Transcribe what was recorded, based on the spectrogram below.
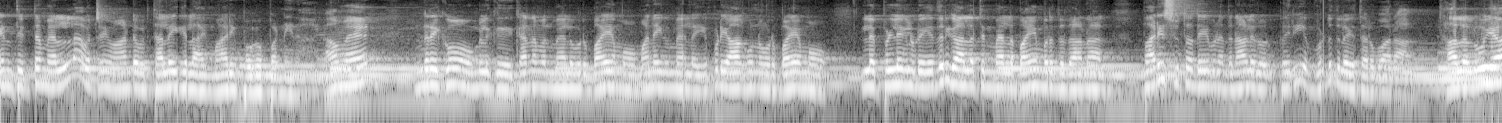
என் திட்டம் எல்லாவற்றையும் ஆண்டவர் தலைகளாய் மாறி போக பண்ணினார். ஆமாம் இன்றைக்கும் உங்களுக்கு கணவன் மேலே ஒரு பயமோ மனைவி மேலே எப்படி ஆகும்னு ஒரு பயமோ இல்லை பிள்ளைகளுடைய எதிர்காலத்தின் மேலே பயம் இருந்ததானால் பரிசுத்த தேவன் அந்த நாளில் ஒரு பெரிய விடுதலை தருவாரா? ஹலலூயா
